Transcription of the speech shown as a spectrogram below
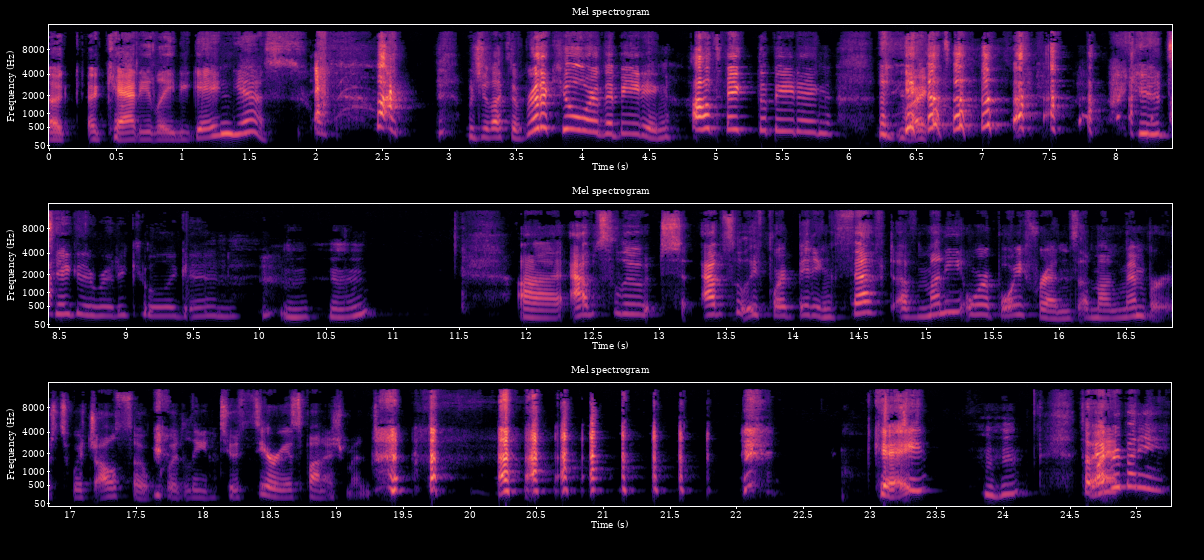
a, a catty lady gang. Yes. Would you like the ridicule or the beating? I'll take the beating. Right. I can't take the ridicule again. hmm Uh, absolute, absolutely forbidding theft of money or boyfriends among members, which also could lead to serious punishment. Okay. hmm So What? everybody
